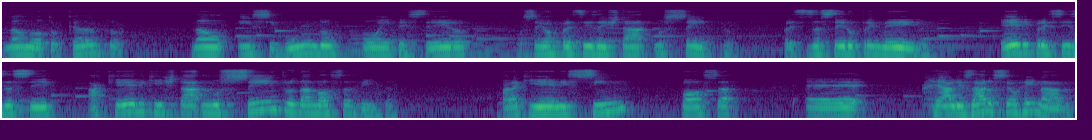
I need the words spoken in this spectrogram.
não no outro canto, não em segundo ou em terceiro. O Senhor precisa estar no centro, precisa ser o primeiro. Ele precisa ser aquele que está no centro da nossa vida, para que ele sim possa é, realizar o seu reinado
